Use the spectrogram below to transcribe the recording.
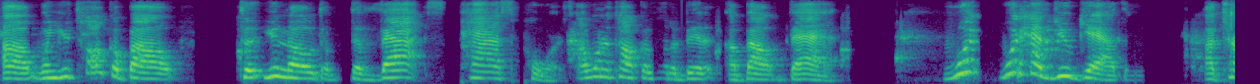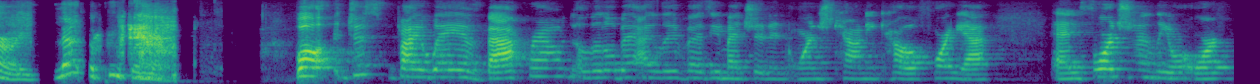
Uh, when you talk about to, you know the, the VAX passports, I want to talk a little bit about that. What what have you gathered attorney. Let the people know. Well, just by way of background, a little bit, I live, as you mentioned, in Orange County, California. And fortunately, or, or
